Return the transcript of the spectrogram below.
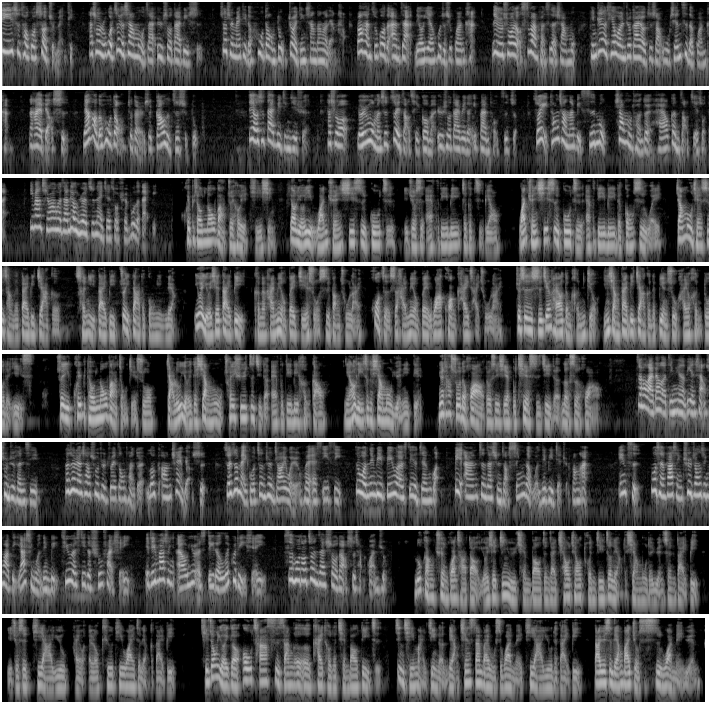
第一是透过社群媒体，他说，如果这个项目在预售代币时，社群媒体的互动度就已经相当的良好，包含足够的按赞、留言或者是观看。例如说，有四万粉丝的项目，平均的贴文就该有至少五千次的观看。那他也表示，良好的互动就等于是高的支持度。第二是代币经济学，他说，由于我们是最早期购买预售代币的一般投资者，所以通常呢比私募项目团队还要更早解锁代币，一般情况会在六个月之内解锁全部的代币。Crypto Nova 最后也提醒。要留意完全稀释估值，也就是 FDB 这个指标。完全稀释估值 FDB 的公式为将目前市场的代币价格乘以代币最大的供应量。因为有一些代币可能还没有被解锁释放出来，或者是还没有被挖矿开采出来，就是时间还要等很久，影响代币价格的变数还有很多的意思。所以 Crypto Nova 总结说，假如有一个项目吹嘘自己的 FDV 很高。你要离这个项目远一点，因为他说的话哦，都是一些不切实际的垃圾话哦。最后来到了今天的链上数据分析，根据链上数据追踪团队 Look On Chain 表示，随着美国证券交易委员会 SEC 对稳定币 BUSD 的监管，币安正在寻找新的稳定币解决方案。因此，目前发行去中心化抵押型稳定币 TUSD 的触发协议，以及发行 LUSD 的 Liquidity 协议，似乎都正在受到市场的关注。Look On Chain 观察到，有一些鲸鱼钱包正在悄悄囤积这两个项目的原生代币，也就是 TRU 还有 LQTY 这两个代币。其中有一个 O 叉四三二二开头的钱包地址，近期买进了两千三百五十万枚 TRU 的代币，大约是两百九十四万美元。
